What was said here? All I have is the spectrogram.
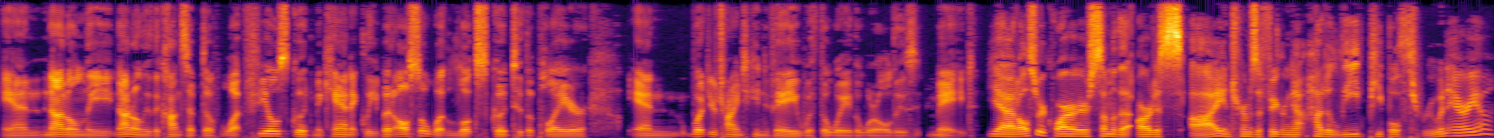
and not only not only the concept of what feels good mechanically, but also what looks good to the player, and what you're trying to convey with the way the world is made. Yeah, it also requires some of the artist's eye in terms of figuring out how to lead people through an area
